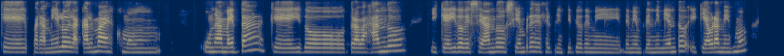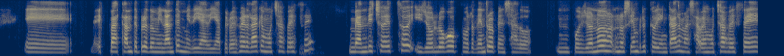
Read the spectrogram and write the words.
que para mí lo de la calma es como una meta que he ido trabajando y que he ido deseando siempre desde el principio de mi, emprendimiento y que ahora mismo eh, es bastante predominante en mi día a día. Pero es verdad que muchas veces me han dicho esto y yo luego por dentro he pensado, mm, pues yo no, no siempre estoy en calma, ¿sabes? Muchas veces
